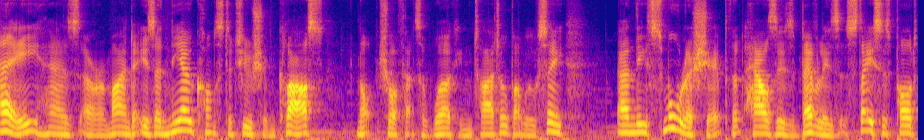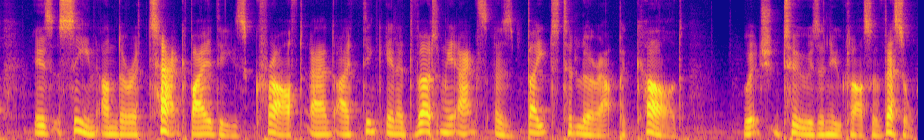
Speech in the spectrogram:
A, as a reminder, is a Neo Constitution class, not sure if that's a working title, but we'll see, and the smaller ship that houses Beverly's stasis pod is seen under attack by these craft and I think inadvertently acts as bait to lure out Picard, which too is a new class of vessel,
